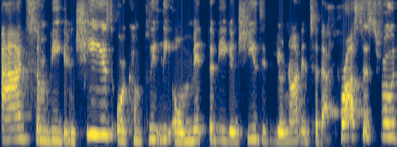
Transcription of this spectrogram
add some vegan cheese or completely omit the vegan cheese if you're not into that processed food.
